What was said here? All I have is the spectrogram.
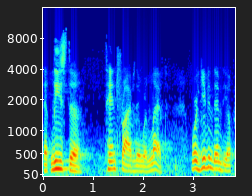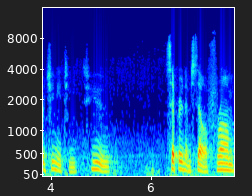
at least the 10 tribes that were left, were giving them the opportunity to separate themselves from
